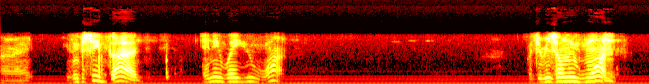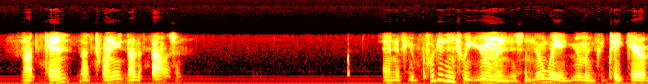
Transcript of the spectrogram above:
All right, you can perceive God any way you want. But there is only one, not ten, not twenty, not a thousand. And if you put it into a human, there's no way a human could take care of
